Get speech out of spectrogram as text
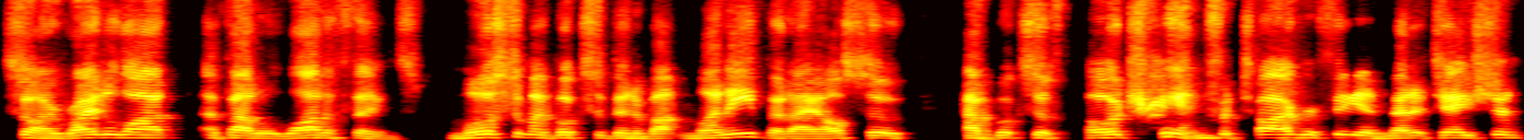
So I write a lot about a lot of things. Most of my books have been about money, but I also have books of poetry and photography and meditation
